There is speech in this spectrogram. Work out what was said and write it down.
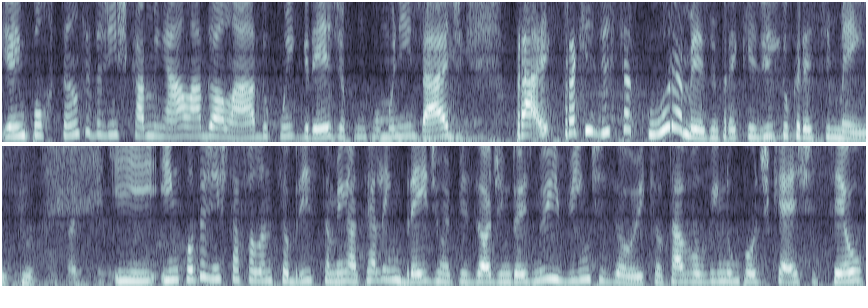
e a importância da gente caminhar lado a lado com igreja, com comunidade, para que exista a cura mesmo, para que exista Sim. o crescimento. E, e, enquanto a gente está falando sobre isso também, eu até lembrei de um episódio em 2020, Zoe, que eu estava ouvindo um podcast seu,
